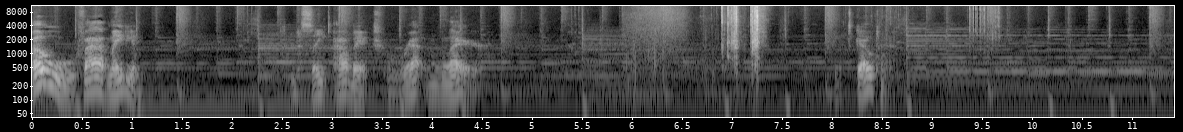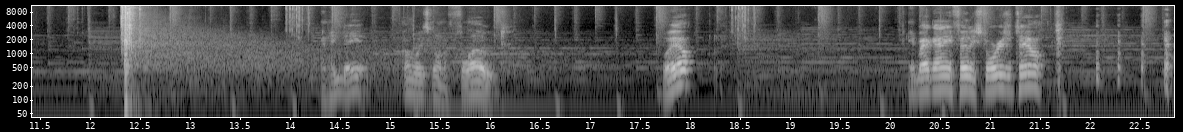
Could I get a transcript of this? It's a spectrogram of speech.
Oh, five medium. Beceite Ibex right there. Let's go time. And he did. Oh, he's going to float. Well, anybody got any funny stories to tell?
